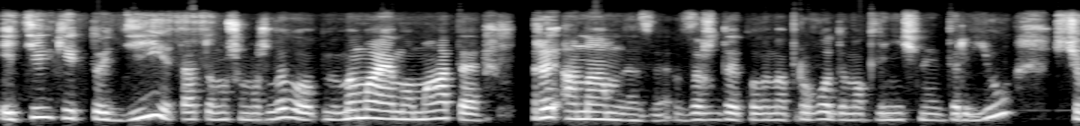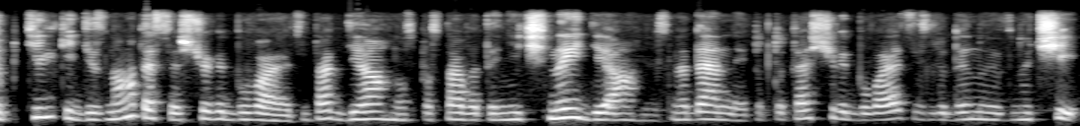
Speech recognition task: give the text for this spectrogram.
І тільки тоді, та тому що можливо, ми маємо мати три анамнези завжди, коли ми проводимо клінічне інтерв'ю, щоб тільки дізнатися, що відбувається. Так, діагноз поставити нічний діагноз, не денний, тобто те, що відбувається з людиною вночі.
